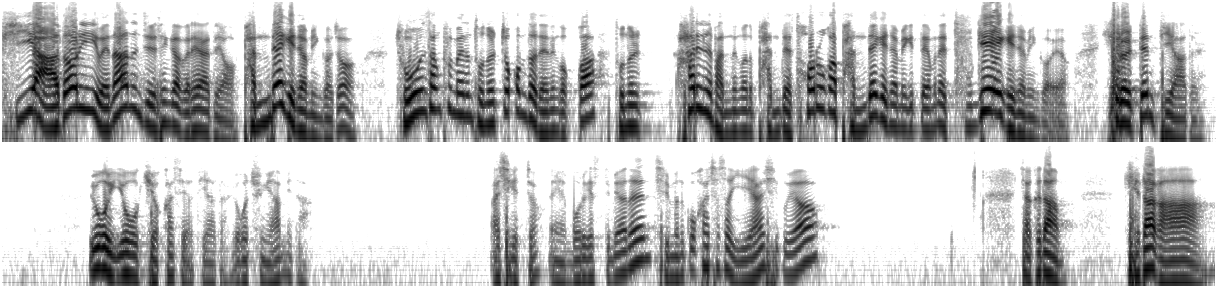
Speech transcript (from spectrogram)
디아더리 왜 나왔는지를 생각을 해야 돼요. 반대 개념인 거죠. 좋은 상품에는 돈을 조금 더 내는 것과 돈을 할인을 받는 것은 반대, 서로가 반대 개념이기 때문에 두 개의 개념인 거예요. 그럴 땐 디아더. 요거 요거 기억하세요. 디아더. 요거 중요합니다. 아시겠죠? 예, 모르겠으면은 질문 꼭 하셔서 이해하시고요. 자, 그다음 게다가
